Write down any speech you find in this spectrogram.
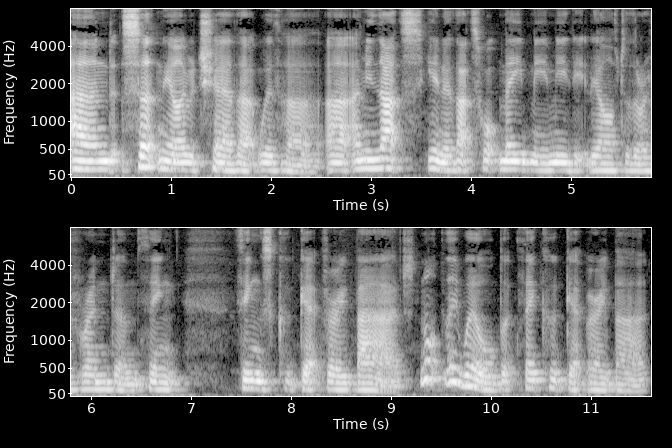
and certainly, I would share that with her. Uh, I mean, that's you know, that's what made me immediately after the referendum think things could get very bad. Not they will, but they could get very bad.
